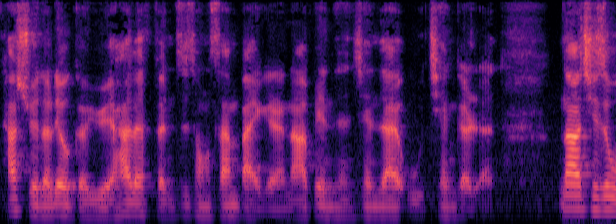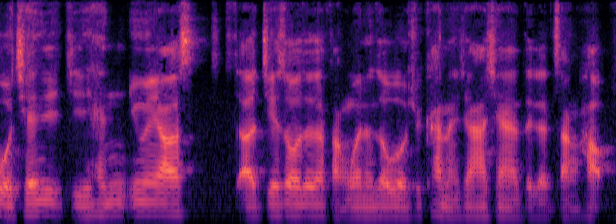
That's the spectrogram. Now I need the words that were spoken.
她学了六个月，她的粉丝从三百个人，然后变成现在五千个人。那其实我前几天因为要呃接受这个访问的时候，我有去看了一下她现在这个账号，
